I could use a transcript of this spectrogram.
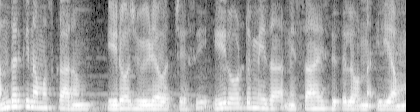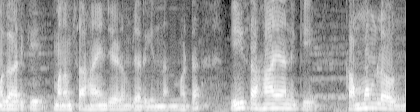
అందరికీ నమస్కారం. ఈరోజు వీడియో వచ్చేసి ఈ రోడ్డు మీద నిస్సహాయ స్థితిలో ఉన్న ఈ అమ్మగారికి మనం సహాయం చేయడం జరిగిందనమాట. ఈ సహాయానికి ఖమ్మంలో ఉన్న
